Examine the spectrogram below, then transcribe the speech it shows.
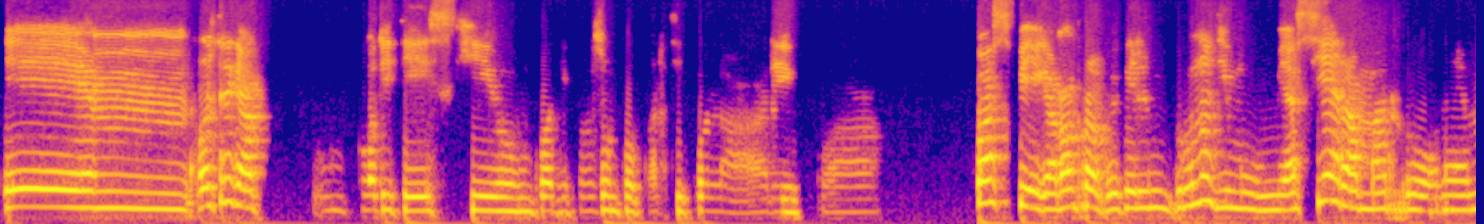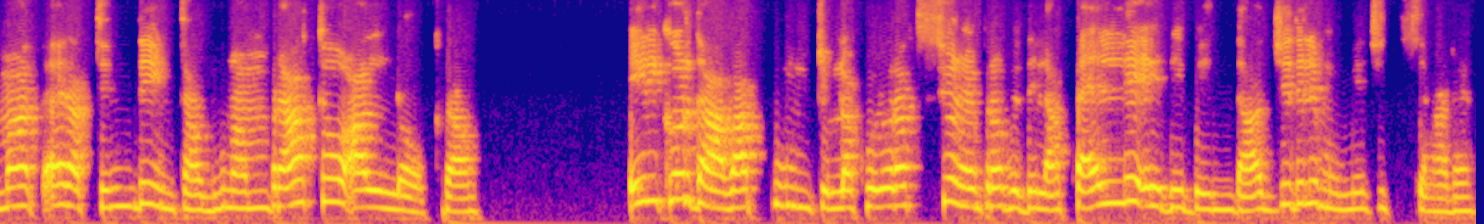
e um, oltre che a po' di teschi, un po' di cose un po' particolari qua. Qua spiegano proprio che il bruno di mummia si era marrone, ma era tendente ad un ambrato all'ocra. e ricordava appunto la colorazione proprio della pelle e dei bendaggi delle mummie egiziane.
